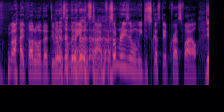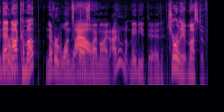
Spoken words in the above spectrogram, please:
I thought about that too when I saw the name this time. For some reason, when we discussed Ipcress File, Did never- that not come up? Never once Wow. crossed my mind. I don't know. Maybe it did. Surely it must have.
